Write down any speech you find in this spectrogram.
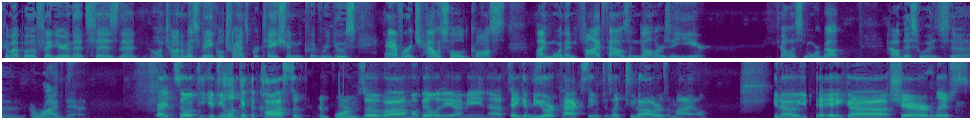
come up with a figure that says that autonomous vehicle transportation could reduce average household costs by more than $5,000 a year. Tell us more about how this was uh, arrived at. Right. So if you, if you look at the cost of different forms of uh, mobility, I mean, uh, take a New York taxi, which is like two dollars a mile. You know, you take uh, shared Lyfts,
